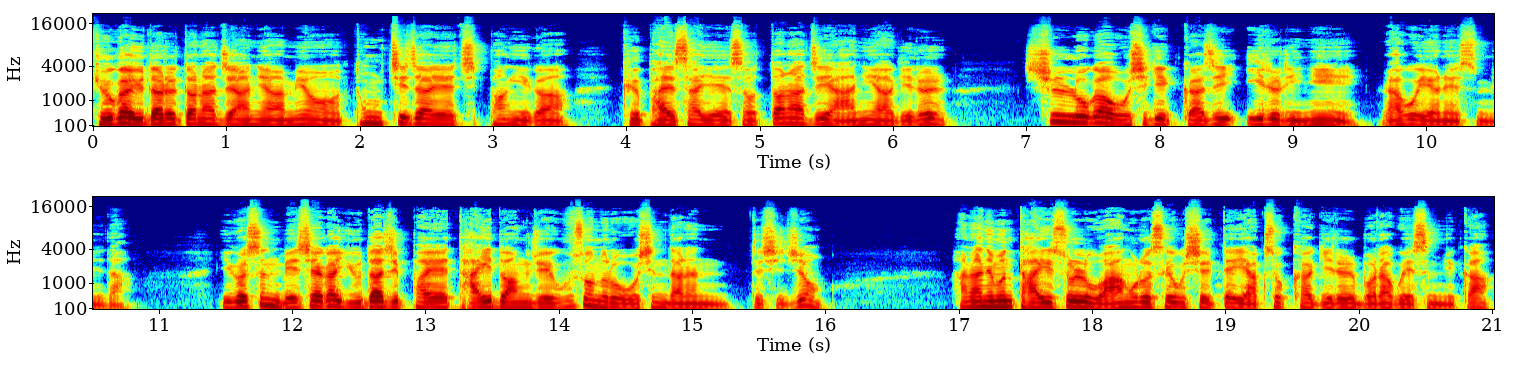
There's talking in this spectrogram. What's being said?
규가 유다를 떠나지 아니하며 통치자의 지팡이가 그 발 사이에서 떠나지 아니하기를 실로가 오시기까지 이르리니 라고 예언했습니다. 이것은 메시아가 유다 지파의 다윗 왕조의 후손으로 오신다는 뜻이죠. 하나님은 다윗을 왕으로 세우실 때 약속하기를 뭐라고 했습니까?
